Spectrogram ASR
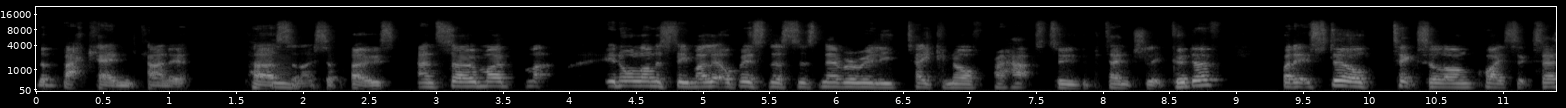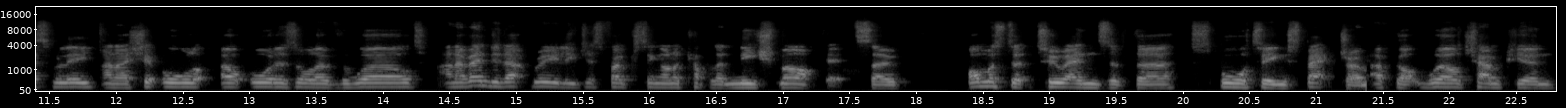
the back end kind of person, mm. I suppose. And so my, my in all honesty, my little business has never really taken off, perhaps to the potential it could have but it still ticks along quite successfully. And I ship all uh, orders all over the world. And I've ended up really just focusing on a couple of niche markets. So almost at two ends of the sporting spectrum, I've got world champion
